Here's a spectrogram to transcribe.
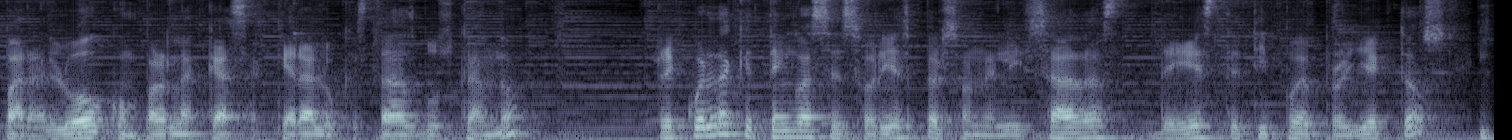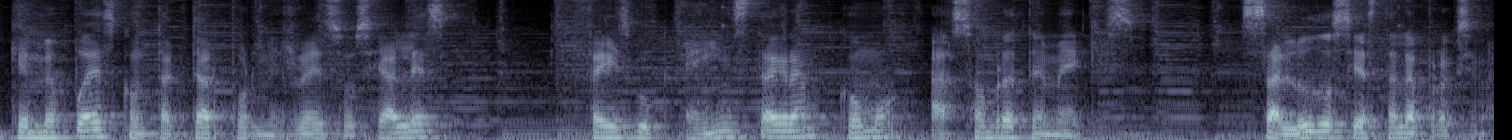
para luego comprar la casa que era lo que estabas buscando? Recuerda que tengo asesorías personalizadas de este tipo de proyectos y que me puedes contactar por mis redes sociales, Facebook e Instagram como AsombraTMX. Saludos y hasta la próxima.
